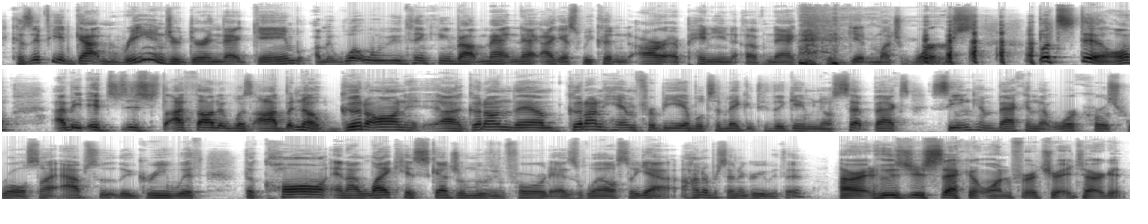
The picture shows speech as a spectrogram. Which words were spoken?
Because if he had gotten re-injured during that game, I mean, what would we be thinking about Matt Nagy? I guess we couldn't. Our opinion of Nagy could get much worse, but still, I mean, it's just I thought it was odd, but no, good on uh, good on them, good on him for being able to make it through the game. You know, setbacks, seeing him back in that workhorse role. So I absolutely agree with the call, and I like his schedule moving forward as well. So yeah, 100% agree with it. All right, who's your second one for a trade target?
